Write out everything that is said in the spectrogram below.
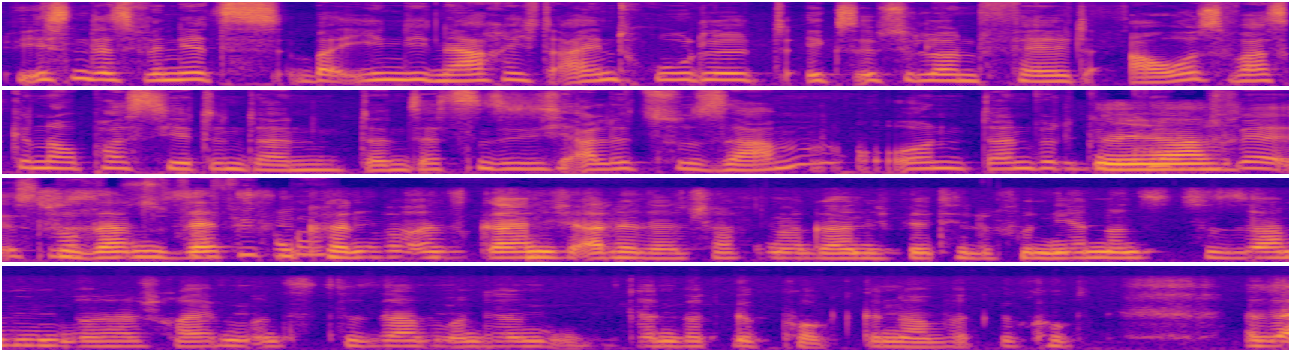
Wie ist denn das, wenn jetzt bei Ihnen die Nachricht eintrudelt, XY fällt aus? Was genau passiert denn dann? Dann setzen Sie sich alle zusammen und dann wird geguckt, ja, wer ist Zusammensetzen können wir uns gar nicht alle, das schaffen wir gar nicht. Wir telefonieren uns zusammen oder schreiben uns zusammen und dann, dann wird geguckt, genau, wird geguckt. Also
